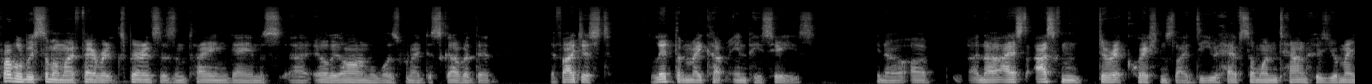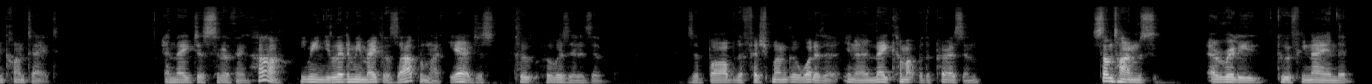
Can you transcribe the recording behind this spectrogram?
Probably some of my favorite experiences in playing games uh, early on was when I discovered that if I just let them make up NPCs, you know, uh, and I asked, ask them direct questions like, "Do you have someone in town who's your main contact?" and they just sort of think, "Huh? You mean you're letting me make this up?" I'm like, "Yeah, just who who is it? Is it is it Bob the fishmonger? What is it?" You know, and they come up with a person. Sometimes a really goofy name that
